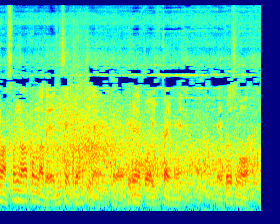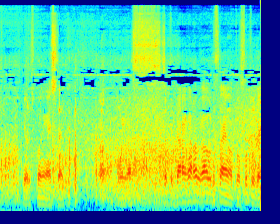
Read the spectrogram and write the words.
まそんなこんなで2018年、えー、昼寝ぽ1回目、えー、今年もよろしくお願いしたいと思います。ちょっとガラガラがうるさいのと外で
